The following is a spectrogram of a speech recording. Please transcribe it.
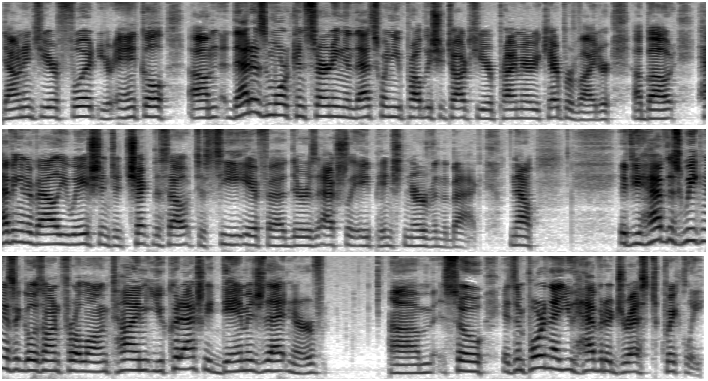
down into your foot, your ankle. Um, that is more concerning, and that's when you probably should talk to your primary care provider about having an evaluation to check this out to see if uh, there is actually a pinched nerve in the back. Now, if you have this weakness that goes on for a long time, you could actually damage that nerve. Um, so it's important that you have it addressed quickly.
